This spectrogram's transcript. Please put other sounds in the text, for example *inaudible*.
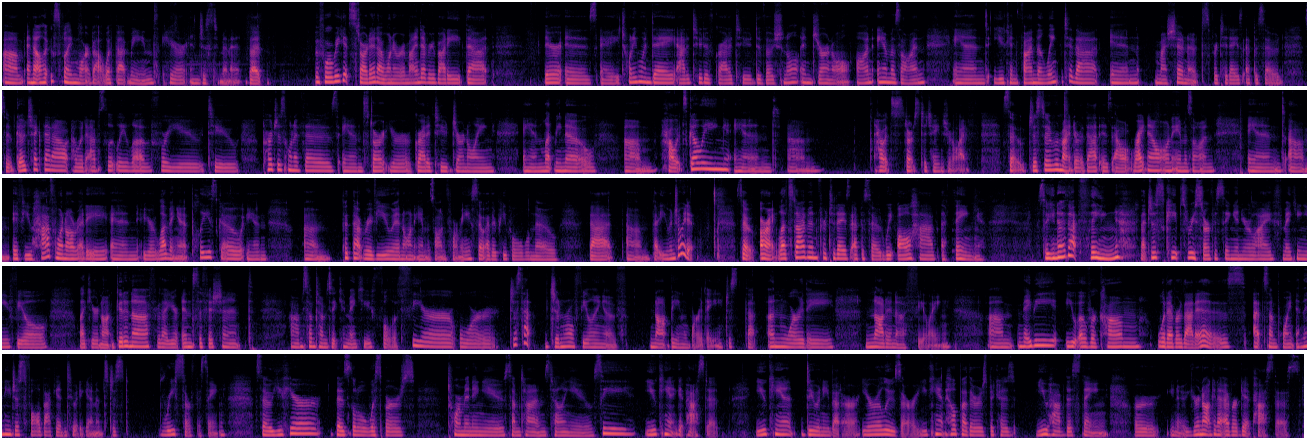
Um, and I'll *laughs* explain more about what that means here in just a minute. But before we get started, I want to remind everybody that there is a 21 day attitude of gratitude devotional and journal on Amazon, and you can find the link to that in my show notes for today's episode. So go check that out. I would absolutely love for you to purchase one of those and start your gratitude journaling and let me know um, how it's going and um, how it starts to change your life. So, just a reminder that is out right now on Amazon. And um, if you have one already and you're loving it, please go and um, put that review in on Amazon for me so other people will know that um, that you enjoyed it. So, all right, let's dive in for today's episode. We all have a thing. So, you know that thing that just keeps resurfacing in your life, making you feel like you're not good enough or that you're insufficient. Um, sometimes it can make you full of fear or just that general feeling of not being worthy, just that unworthy, not enough feeling. Um, maybe you overcome whatever that is at some point and then you just fall back into it again. It's just resurfacing. So you hear those little whispers tormenting you sometimes, telling you, see, you can't get past it. You can't do any better. You're a loser. You can't help others because you have this thing, or, you know, you're not going to ever get past this.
